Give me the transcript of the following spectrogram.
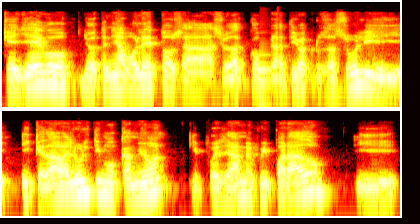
que llego, yo tenía boletos a Ciudad Cooperativa Cruz Azul y, y quedaba el último camión y pues ya me fui parado y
